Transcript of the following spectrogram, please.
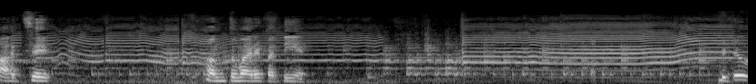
आज से हम तुम्हारे पति हैं। बेटो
